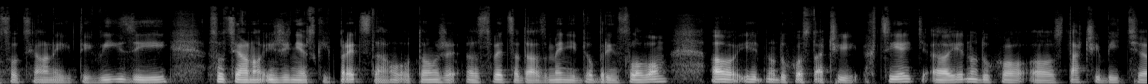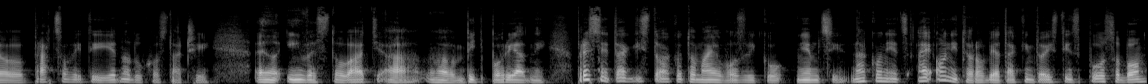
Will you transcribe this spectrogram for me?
sociálnych tých vízií, sociálno-inžinierských predstav o tom, že svet sa dá zmeniť dobrým slovom. Jednoducho stačí chcieť, jednoducho stačí byť pracovitý, jednoducho stačí investovať a byť poriadny. Presne takisto, ako to majú vo zvyku Nemci. Nakoniec aj oni to robia takýmto istým spôsobom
